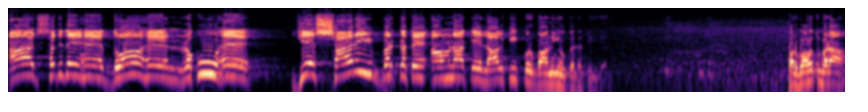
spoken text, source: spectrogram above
آج سجدے ہیں، دعا ہے، رکوع ہے۔ یہ ساری برکتیں آمنا کے لال کی قربانیوں کا نتیجہ۔ اور بہت بڑا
